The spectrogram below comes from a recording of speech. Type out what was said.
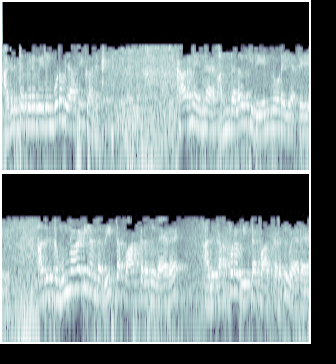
அடுத்த பிறவியிலும் கூட வியாபிக்கும் அதுக்கு காரணம் என்ன? அந்த அளவுக்கு இது என்னுடையது. அதுக்கு முன்னாடி அந்த வீட்டை பார்க்கறது வேற அதுக்கப்புறம் வீட்டை பார்க்கறது வேற.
